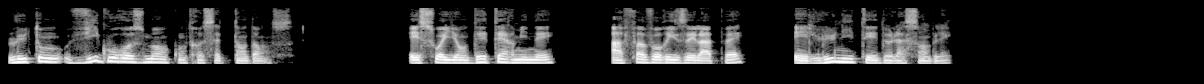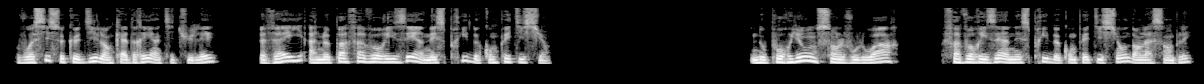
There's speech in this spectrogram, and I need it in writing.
luttons vigoureusement contre cette tendance, et soyons déterminés à favoriser la paix et l'unité de l'Assemblée. Voici ce que dit l'encadré intitulé veille à ne pas favoriser un esprit de compétition. Nous pourrions, sans le vouloir, favoriser un esprit de compétition dans l'Assemblée?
